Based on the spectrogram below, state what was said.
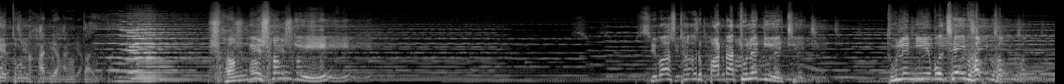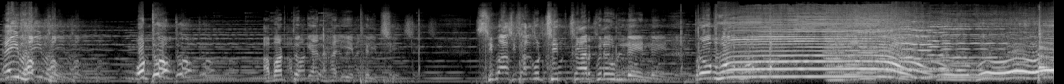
চেতন হারিয়ানো তাই। সঙ্গে সঙ্গে শ্রীবাস ঠাকুর পাটা তুলে নিয়েছে। তুলে নিয়ে বলছে এই ভক্ত এই ভক্ত ওঠো। আবার তো জ্ঞান হারিয়ে ফেলছে। শ্রীবাস ঠাকুর চিৎকার করে উঠলেন প্রভু! প্রভু!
